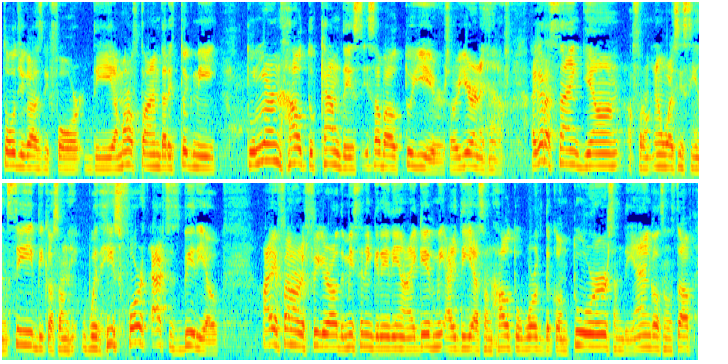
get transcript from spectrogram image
told you guys before the amount of time that it took me to learn how to cam this is about two years or year and a half. I gotta thank John from NYC CNC because on with his fourth axis video, I finally figured out the missing ingredient it gave me ideas on how to work the contours and the angles and stuff.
